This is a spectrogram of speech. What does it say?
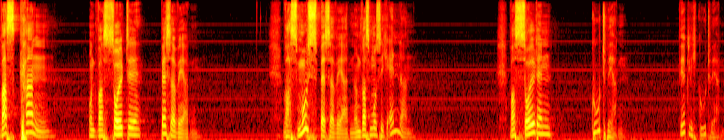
Was kann und was sollte besser werden? Was muss besser werden und was muss sich ändern? Was soll denn gut werden? Wirklich gut werden.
